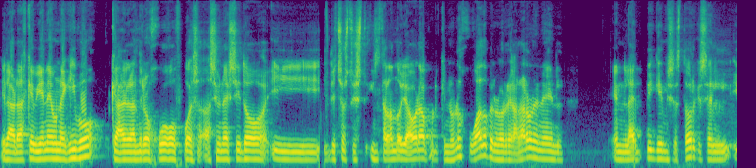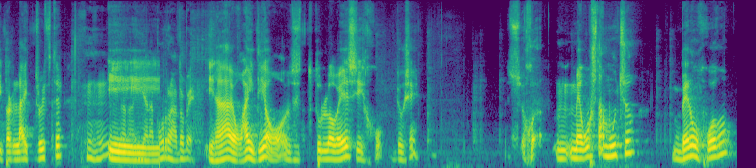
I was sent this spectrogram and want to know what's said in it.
Y la verdad es que viene un equipo que el anterior juego pues, ha sido un éxito y de hecho estoy instalando yo ahora porque no lo he jugado, pero lo regalaron en el en la Epic Games Store, que es el Hyper Light Drifter. y, a la a tope. Y nada, guay, tío. Tú lo ves y yo qué sé Me gusta mucho ver un juego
